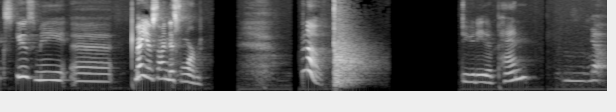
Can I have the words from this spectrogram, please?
Excuse me, uh, may you sign this form? No. Do you need a pen? Mm, no.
